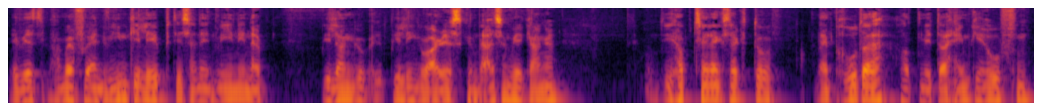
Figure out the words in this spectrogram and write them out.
Wir haben ja vorher in Wien gelebt, die sind in Wien in ein biling- bilinguales Gymnasium gegangen. Und ich habe zu ihnen gesagt, du, mein Bruder hat mich da heimgerufen,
